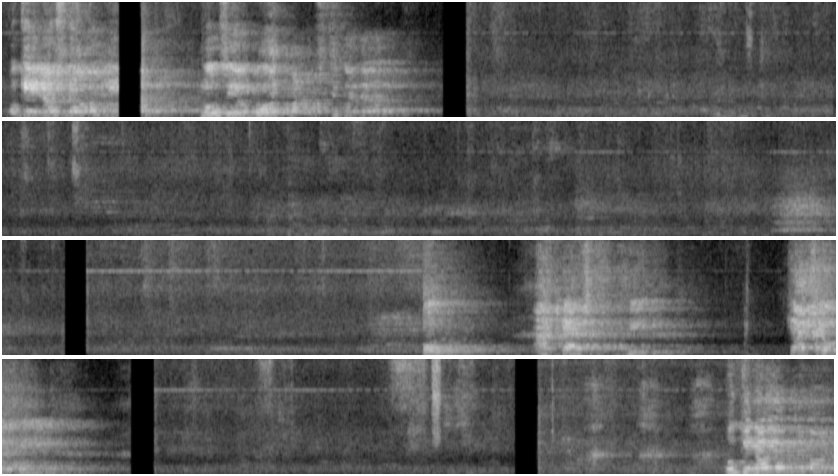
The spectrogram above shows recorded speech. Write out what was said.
Okay, now slowly. Close your both palms together. And catch feet. Catch your feet. Okay, now everyone,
